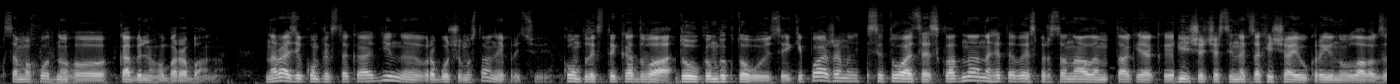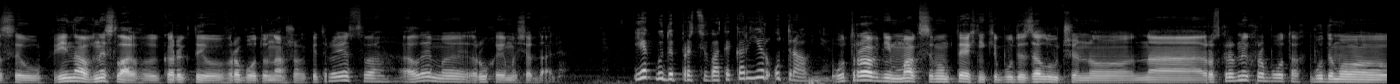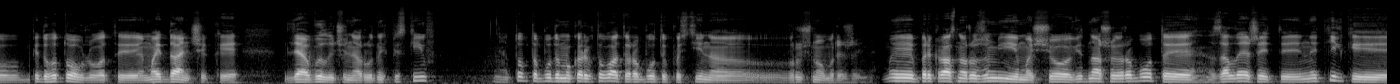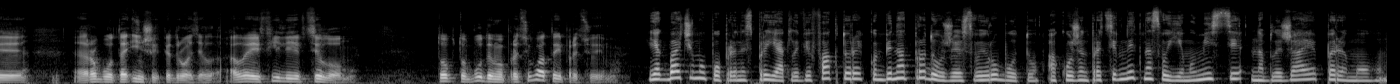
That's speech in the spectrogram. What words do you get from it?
самоходного кабельного барабану. Наразі комплекс ТК-1 в робочому стані працює. Комплекс ТК-2 доукомплектовується екіпажами. Ситуація складна на ГТВ з персоналом, так як більша частина захищає Україну у лавах ЗСУ. Війна внесла коректив в роботу нашого підприємства, але ми рухаємося далі. Як буде працювати кар'єр у травні? У травні максимум техніки буде залучено на розкривних роботах. Будемо підготовлювати майданчики для вилучення рудних пісків. Тобто будемо коректувати роботи постійно в ручному режимі. Ми прекрасно розуміємо, що від нашої роботи залежить не тільки робота інших підрозділів, але й філії в цілому. Тобто будемо працювати і працюємо. Як бачимо, попри несприятливі фактори, комбінат продовжує свою роботу, а кожен працівник на своєму місці наближає перемогу.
